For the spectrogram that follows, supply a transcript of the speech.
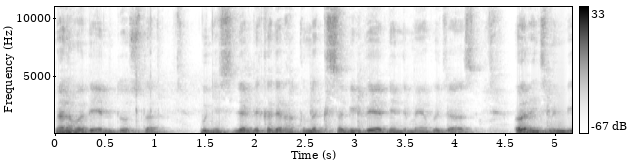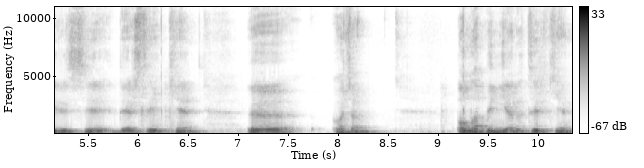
Merhaba değerli dostlar. Bugün sizlerle kader hakkında kısa bir değerlendirme yapacağız. Öğrencimin birisi dersteyken, e, hocam Allah beni yaratırken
